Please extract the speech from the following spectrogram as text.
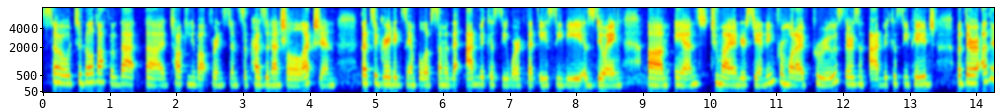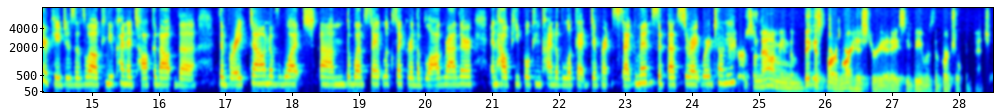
So, to build off of that, uh, talking about, for instance, the presidential election, that's a great example of some of the advocacy work that ACB is doing. Um, and to my understanding, from what I've perused, there's an advocacy page, but there are other pages as well. Can you kind of talk about the the breakdown of what um, the website looks like, or the blog rather, and how people can kind of look at different segments, if that's the right word, Tony? Sure. So now, I mean, the biggest part of our history at ACB was the virtual convention.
